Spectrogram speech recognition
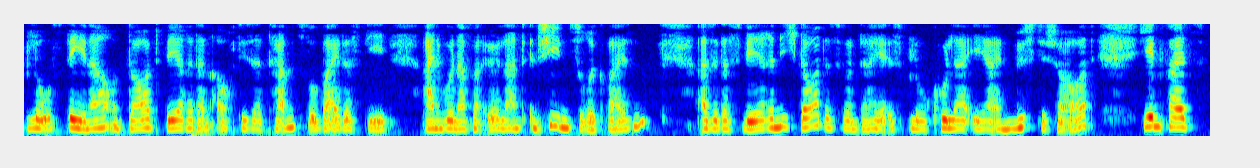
Blostena und dort wäre dann auch dieser Tanz, wobei das die Einwohner von Öland entschieden zurückweisen. Also das wäre nicht dort. Das von daher ist Blokula eher ein mystischer Ort. Jedenfalls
